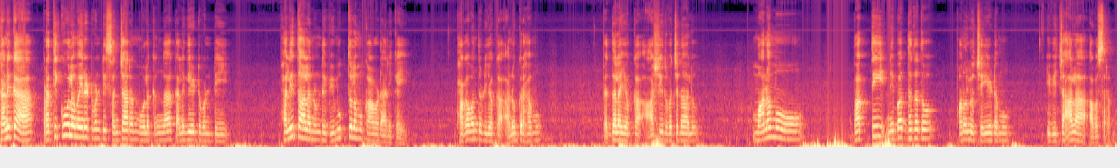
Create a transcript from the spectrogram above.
కనుక ప్రతికూలమైనటువంటి సంచారం మూలకంగా కలిగేటువంటి ఫలితాల నుండి విముక్తులము కావడానికై భగవంతుడి యొక్క అనుగ్రహము పెద్దల యొక్క ఆశీర్వచనాలు మనము భక్తి నిబద్ధతతో పనులు చేయడము ఇవి చాలా అవసరము.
